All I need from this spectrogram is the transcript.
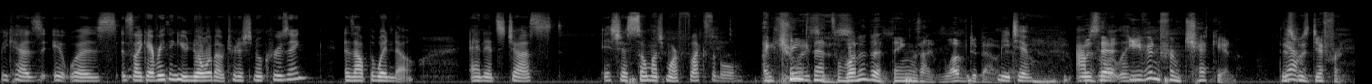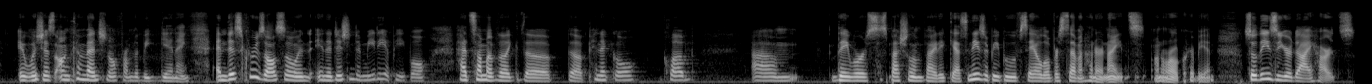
because it was, it's like everything you know about traditional cruising is out the window. And it's just, it's just so much more flexible. I think that's one of the things I loved about Me it. too. Was Absolutely. that even from check-in, this Yeah. was different. it was just unconventional from the beginning. And this cruise also, in, in addition to media people, had some of like the the Pinnacle Club. Um, they were special invited guests, and these are people who've sailed over 700 nights on Royal Caribbean. So these are your diehards,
